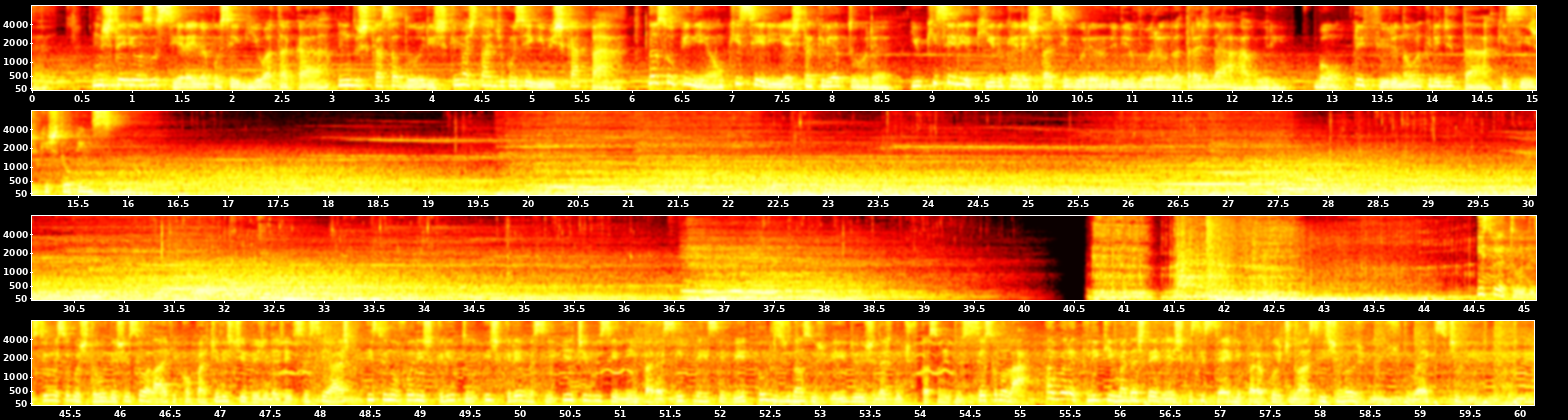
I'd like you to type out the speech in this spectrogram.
Um misterioso ser ainda conseguiu atacar um dos caçadores que mais tarde conseguiu escapar. Na sua opinião, o que seria esta criatura? E o que seria aquilo que ela está segurando e devorando atrás da árvore? Bom, prefiro não acreditar que seja o que estou pensando. Isso é tudo, se você gostou deixe seu like, compartilhe este vídeo nas redes sociais e se não for inscrito, inscreva-se e ative o sininho para sempre receber todos os nossos vídeos nas notificações do seu celular. Agora clique em uma das telinhas que se segue para continuar assistindo aos vídeos do XTV.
